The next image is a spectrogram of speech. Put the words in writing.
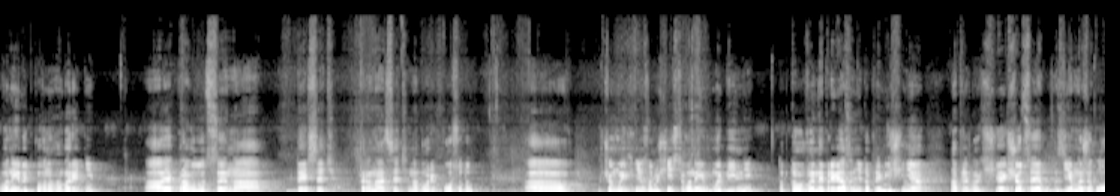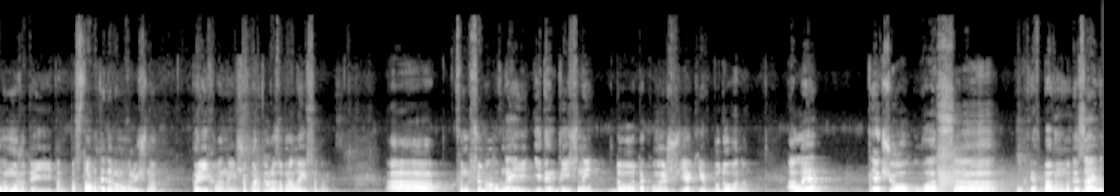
Вони йдуть повногабаритні. Як правило, це на 10-13 наборів посуду. В чому їхня зручність? Вони мобільні, тобто ви не прив'язані до приміщення. Наприклад, якщо це з'ємне житло, ви можете її там поставити, де вам зручно, переїхали на іншу квартиру, забрали її з собою. Функціонал в неї ідентичний до такої ж, як і вбудована. Але якщо у вас е, кухня в певному дизайні,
